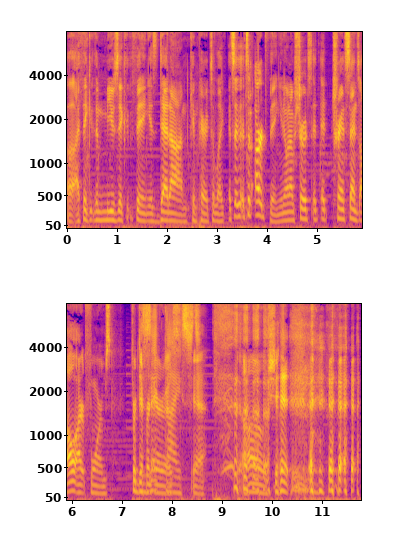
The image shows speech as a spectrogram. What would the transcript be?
Uh, I think the music thing is dead on compared to like it's a it's an art thing, you know, and I'm sure it's it, it transcends all art forms for different eras. Yeah. oh shit.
